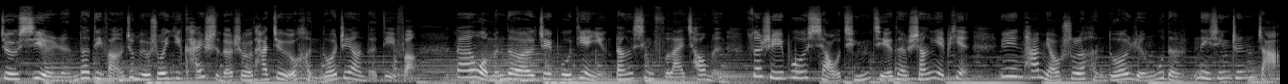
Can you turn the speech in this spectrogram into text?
就吸引人的地方，就比如说一开始的时候它就有很多这样的地方。当然，我们的这部电影《当幸福来敲门》算是一部小情节的商业片，因为它描述了很多人物的内心挣扎，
